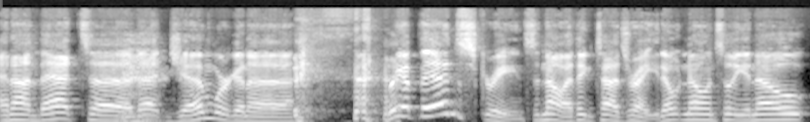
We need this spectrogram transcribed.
And on that uh, that gem, we're gonna bring up the end screen. So no, I think Todd's right. You don't know until you know.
